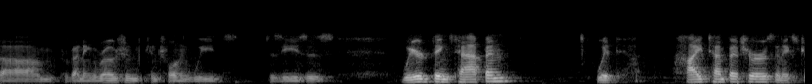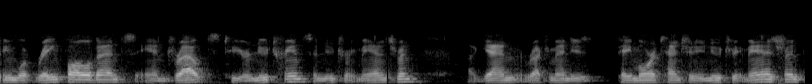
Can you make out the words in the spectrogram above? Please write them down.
um, preventing erosion, controlling weeds, diseases. Weird things happen with high temperatures and extreme rainfall events and droughts to your nutrients and nutrient management. Again, recommend you pay more attention to nutrient management.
